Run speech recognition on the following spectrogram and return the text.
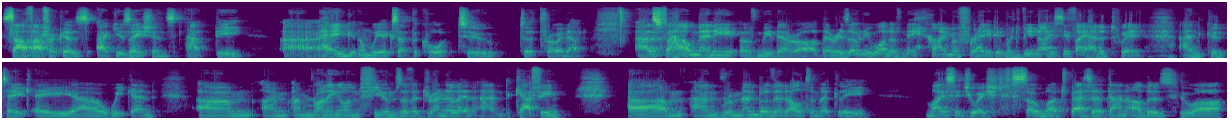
South Africa's accusations at the uh, Hague, and we accept the court to to throw it out. As for how many of me there are, there is only one of me. I'm afraid it would be nice if I had a twin and could take a uh, weekend. Um, I'm I'm running on fumes of adrenaline and caffeine, um, and remember that ultimately, my situation is so much better than others who are,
